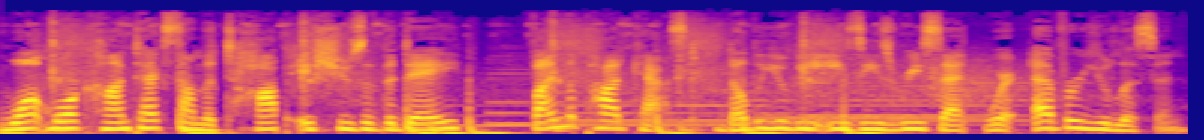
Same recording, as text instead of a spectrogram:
Want more context on the top issues of the day? Find the podcast, WBEZ's Reset, wherever you listen.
